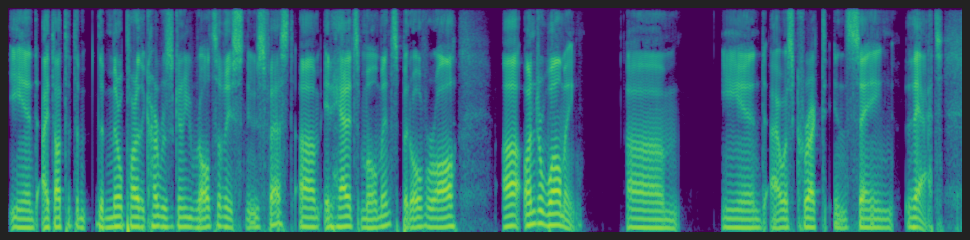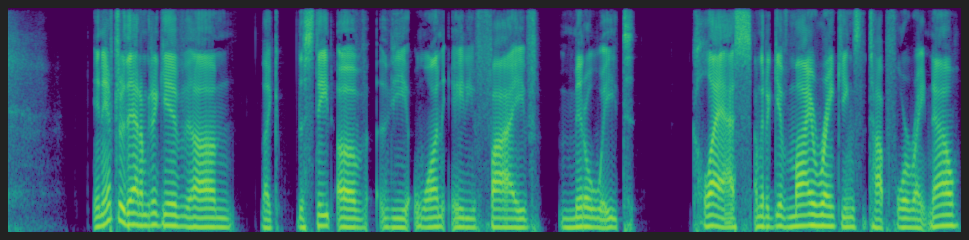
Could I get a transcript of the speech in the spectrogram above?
and I thought that the the middle part of the card was going to be relatively a snooze fest. Um, it had its moments, but overall, uh, underwhelming. Um, and I was correct in saying that. And after that, I'm going to give um, like the state of the 185 middleweight class. I'm going to give my rankings the top four right now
